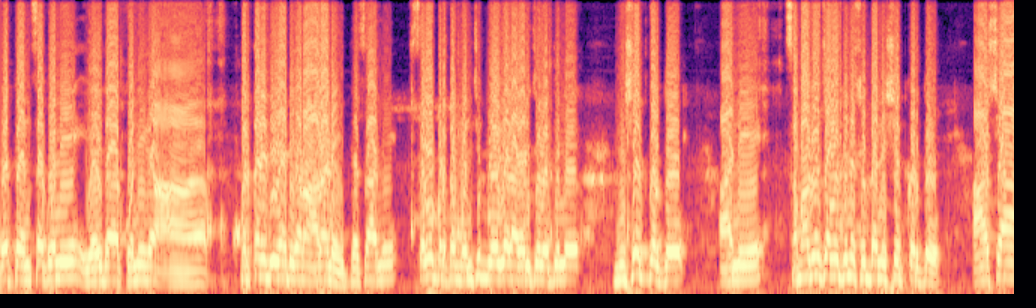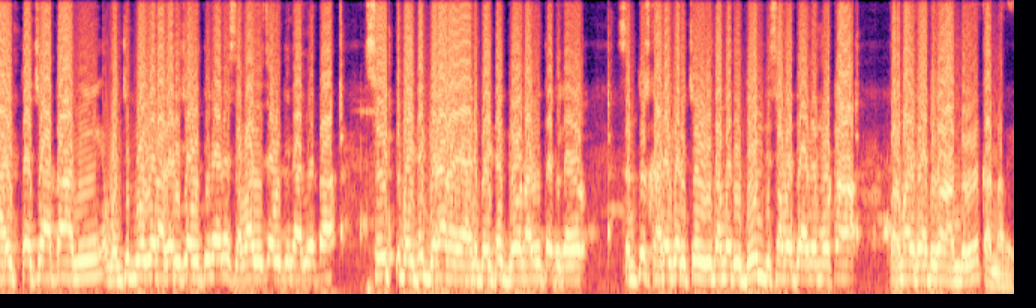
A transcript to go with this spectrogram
व त्यांचा कोणी या कोणी प्रतिनिधी या ठिकाणी आला नाही. त्याचा आम्ही सर्वप्रथम वंचित बहुजन आघाडीच्या वतीने निषेध करतो आणि समाजाच्या वतीने सुद्धा निषेध करतो. अशा आयुक्ताच्या आता आम्ही वंचित बहुजन आघाडीच्या वतीने आणि समाजाच्या वतीने आम्ही आता संयुक्त बैठक घेणार आहे आणि बैठक घेऊन आम्ही त्या ठिकाणी संतोष खाडेकरच्या विरोधामध्ये दोन दिवसामध्ये आम्ही मोठा प्रमाणात या ठिकाणी आंदोलन करणार आहे.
